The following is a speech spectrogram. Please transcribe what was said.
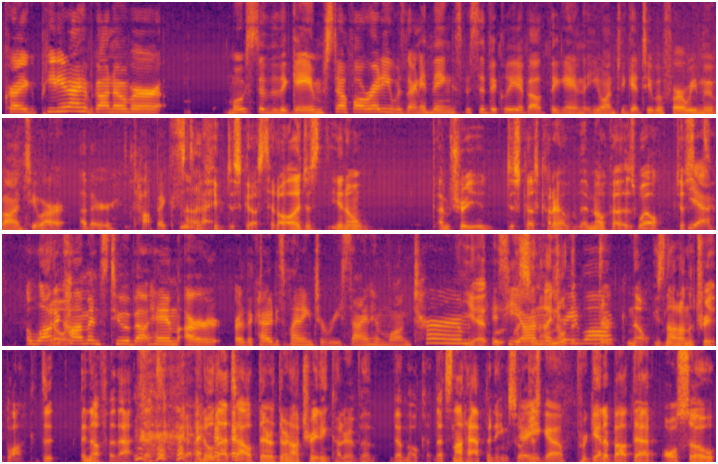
Craig, Petey and I have gone over most of the game stuff already. Was there anything specifically about the game that you want to get to before we move on to our other topics Not tonight? if you've discussed it all. I just, you know, I'm sure you discussed Karel Vejmelka as well. Just yeah. A lot you of comments too about him. Are are the Coyotes planning to re-sign him long term? Yeah, Is he listen, on the I know trade block? No, he's not on the trade block. The- enough of that. That's- I know that's out there. They're not trading Cutter Ve- Vejmelka. That's not happening. So There you go. forget about that. Also,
